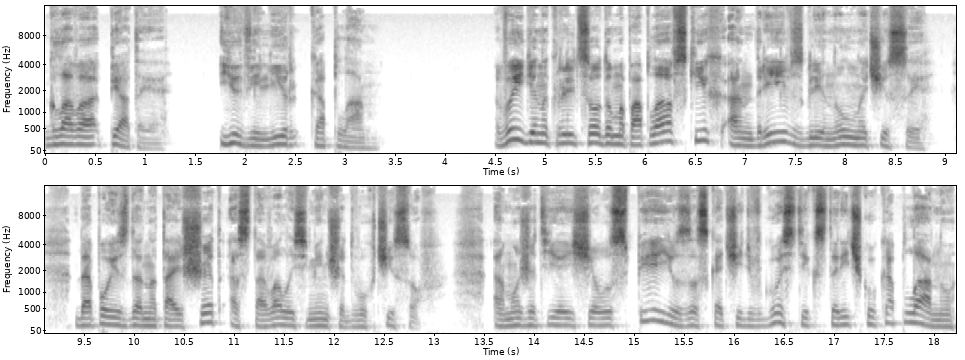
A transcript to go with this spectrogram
Глава пятая. Ювелир Каплан. Выйдя на крыльцо дома Поплавских, Андрей взглянул на часы. До поезда на Тайшет оставалось меньше двух часов. «А может, я еще успею заскочить в гости к старичку Каплану?»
